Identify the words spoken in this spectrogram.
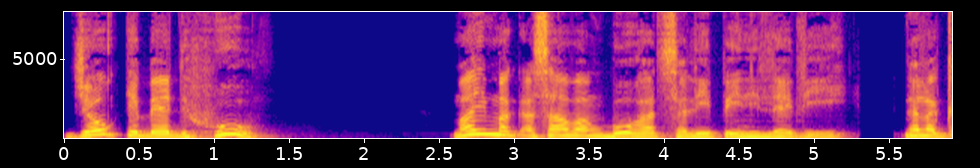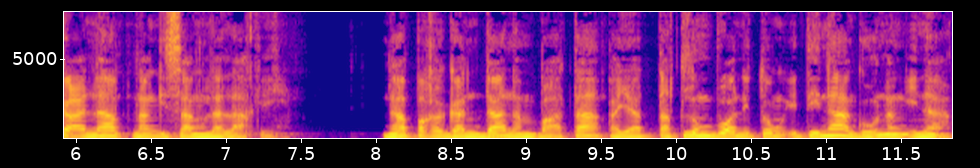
Jochebed Hu May mag-asawang buhat sa lipi ni Levi na nagkaanak ng isang lalaki. Napakaganda ng bata kaya tatlong buwan itong itinago ng ina.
